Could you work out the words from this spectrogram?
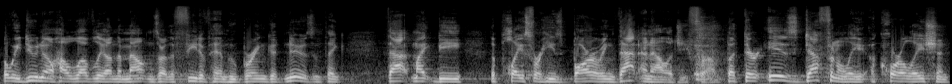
but we do know how lovely on the mountains are the feet of him who bring good news and think that might be the place where he's borrowing that analogy from. But there is definitely a correlation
